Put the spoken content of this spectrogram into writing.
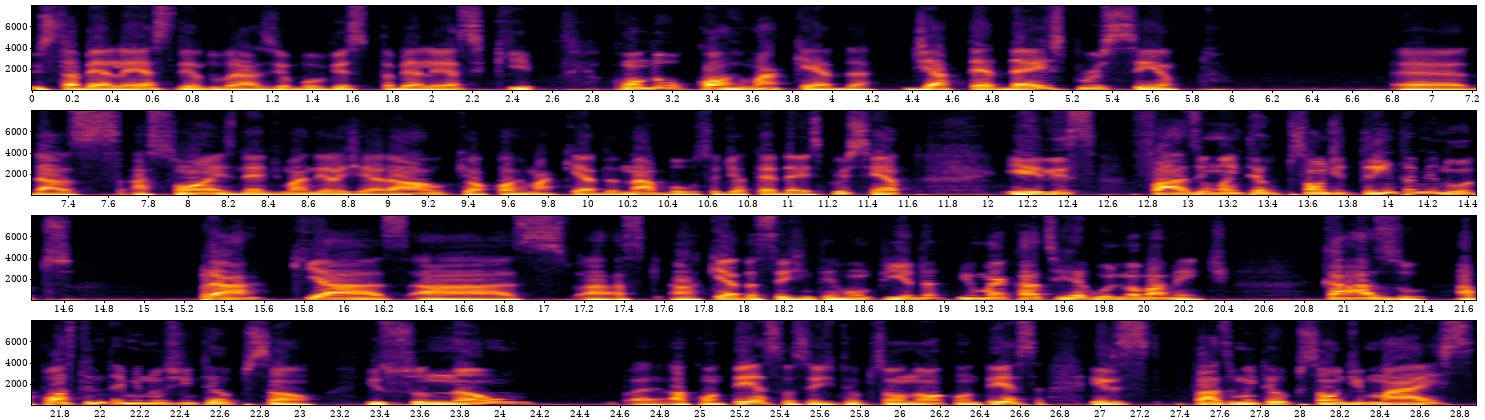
estabelece dentro do Brasil, a Bovespa estabelece que quando ocorre uma queda de até 10% é, das ações, né, de maneira geral, que ocorre uma queda na bolsa de até 10%, eles fazem uma interrupção de 30 minutos para que as, as, as, a queda seja interrompida e o mercado se regule novamente. Caso, após 30 minutos de interrupção, isso não é, aconteça, ou seja, interrupção não aconteça, eles fazem uma interrupção de mais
